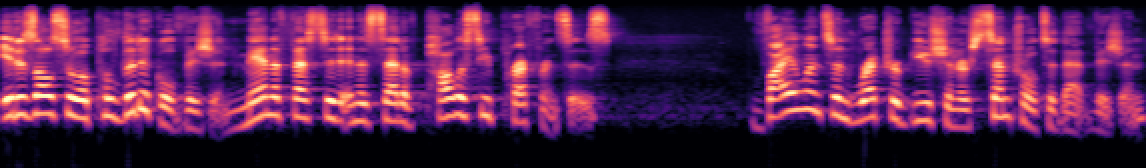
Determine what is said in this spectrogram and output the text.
It is also a political vision manifested in a set of policy preferences. Violence and retribution are central to that vision.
